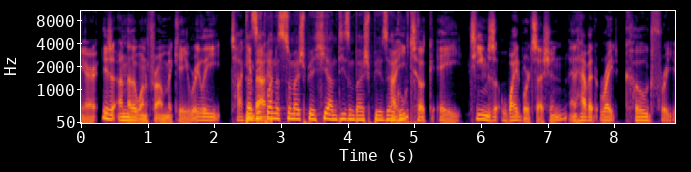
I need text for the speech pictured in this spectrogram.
Here. Here's another one from McKay, really talking Da sieht about man es zum Beispiel hier an diesem Beispiel sehr how he gut. took a Teams whiteboard session and have it write code for you.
